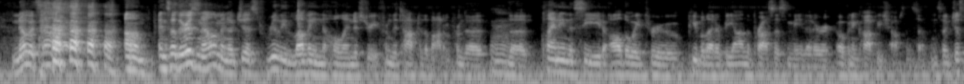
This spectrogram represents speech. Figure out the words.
no it's not um, and so there is an element of just really loving the whole industry from the top to the bottom, from the Mm. the planting the seed all the way through people that are beyond the process of me that are opening coffee shops and stuff. And so just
